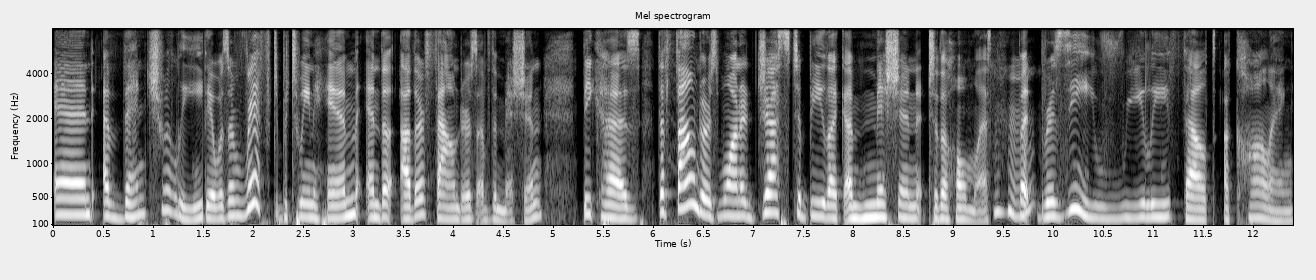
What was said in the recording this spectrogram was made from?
And eventually there was a rift between him and the other founders of the mission because the founders wanted just to be like a mission to the homeless. Mm-hmm. But Bresee really felt a calling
